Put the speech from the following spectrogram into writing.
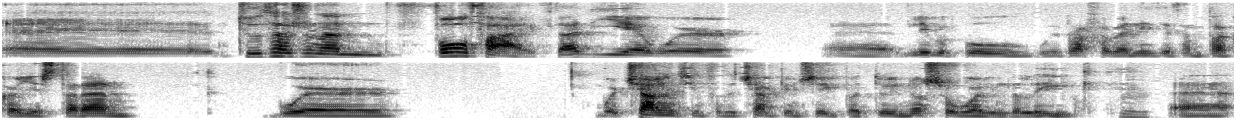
uh, 2004-5, that year where uh, Liverpool with Rafa Benitez and Paco Ayestarán were were challenging for the Champions League but doing not so well in the league. Mm. Uh,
